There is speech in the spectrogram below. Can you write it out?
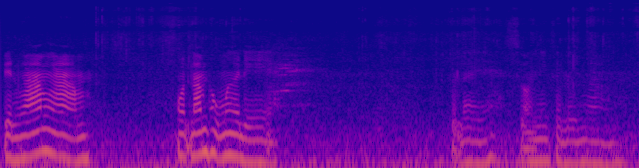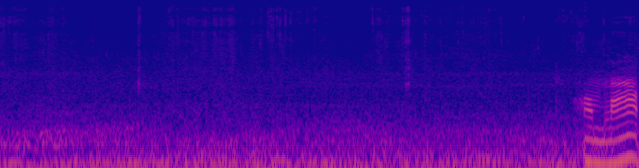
เป็นงามงามหดน้ำถุงมือดีก็เลยส่วนนี้ก็เลยงาม หอมลาบ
